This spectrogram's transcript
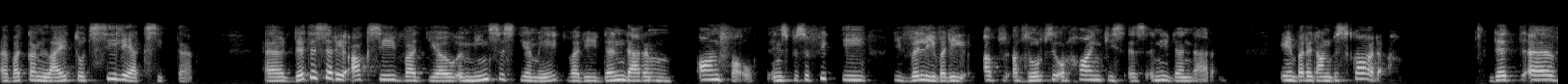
uh, wat kan lei tot celiac siekte. Uh dit is 'n reaksie wat jou immuunstelsel het wat die dun darm aanval en spesifiek die die villi wat die ab absorpsie orgaantjies is in die dun darm en wat dit dan beskadig. Dit uh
